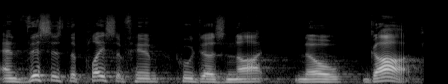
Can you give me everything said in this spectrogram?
and this is the place of him who does not know God.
